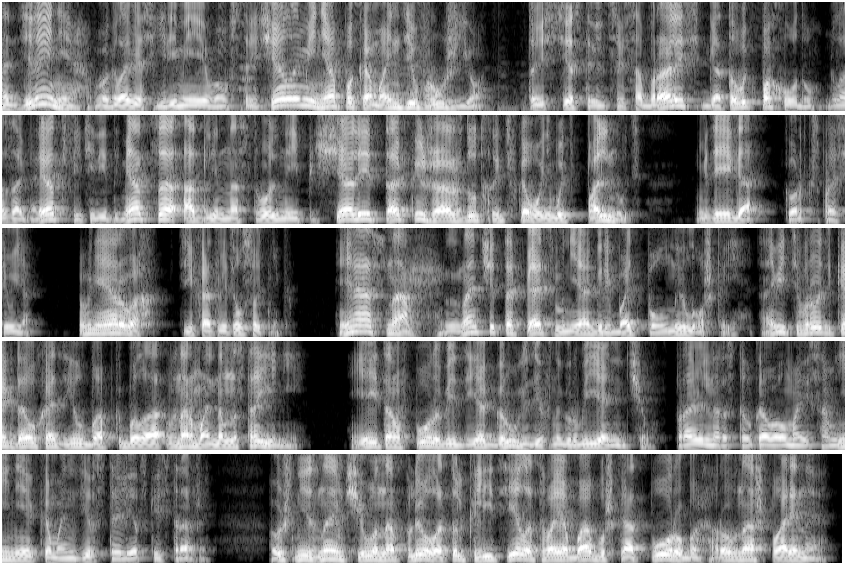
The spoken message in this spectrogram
Отделение во главе с Еремеевым встречало меня по команде в ружье. То есть все стрельцы собрались, готовы к походу. Глаза горят, фитили дымятся, а длинноствольные пищали так и жаждут хоть в кого-нибудь пальнуть. «Где яга?» – коротко спросил я. «В нервах», – тихо ответил сотник. «Ясно. Значит, опять мне огребать полной ложкой. А ведь вроде когда уходил, бабка была в нормальном настроении. Ей там в поруби дьяк Груздев нагрубияничал. Правильно растолковал мои сомнения командир стрелецкой стражи. Уж не знаем, чего наплел, а только летела твоя бабушка от поруба, ровно ошпаренная.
